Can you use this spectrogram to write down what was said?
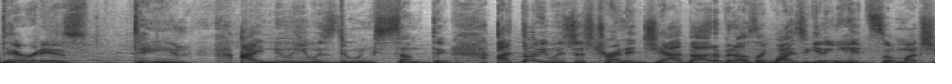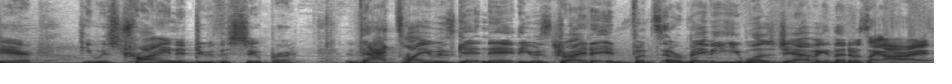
There it is. Damn. I knew he was doing something. I thought he was just trying to jab out of it. I was like, why is he getting hit so much here? He was trying to do the super. That's why he was getting hit. He was trying to input, or maybe he was jabbing and then it was like, all right,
